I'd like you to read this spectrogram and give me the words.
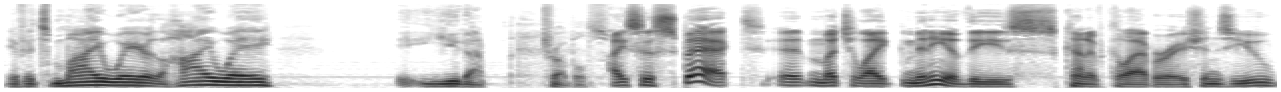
if it's my way or the highway, you got troubles. I suspect, uh, much like many of these kind of collaborations, you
